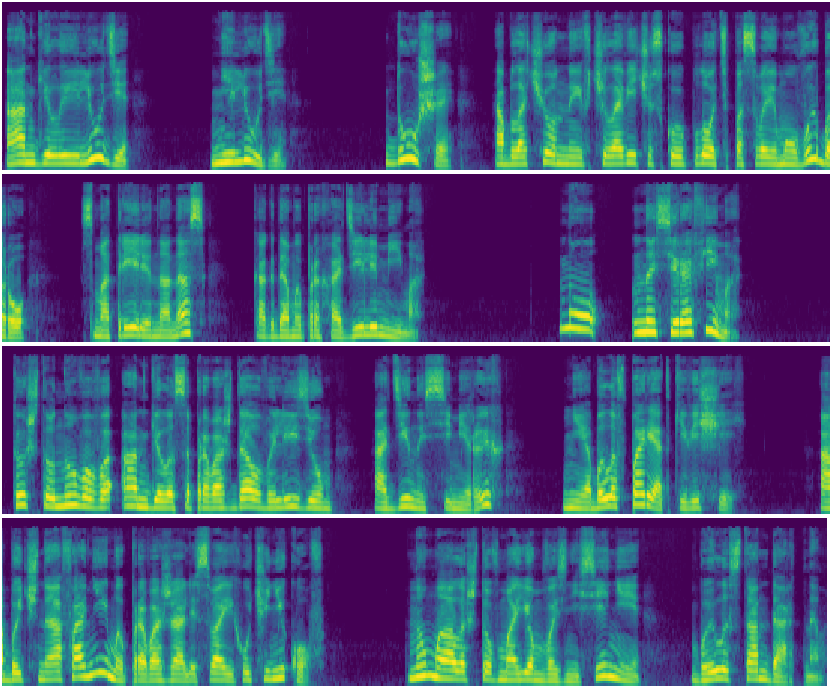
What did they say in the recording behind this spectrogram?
Ангелы и люди — не люди. Души, облаченные в человеческую плоть по своему выбору — смотрели на нас, когда мы проходили мимо. Ну, на Серафима. То, что нового ангела сопровождал в Элизиум один из семерых, не было в порядке вещей. Обычно афанимы провожали своих учеников. Но мало что в моем вознесении было стандартным.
